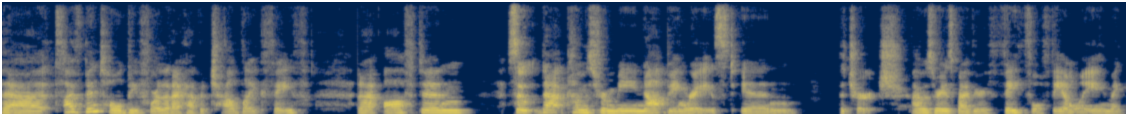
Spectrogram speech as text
that I've been told before that I have a childlike faith. And I often, so that comes from me not being raised in the church. I was raised by a very faithful family. My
